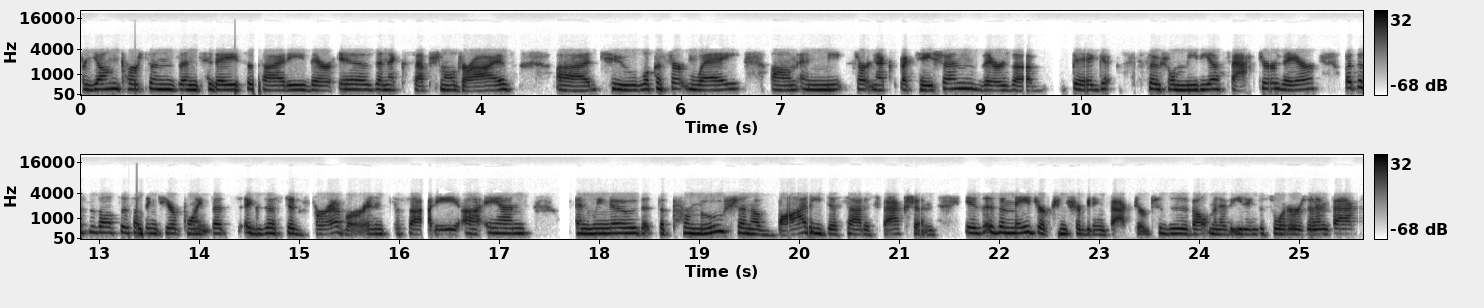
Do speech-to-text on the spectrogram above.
for young persons in today's society, there is an exceptional drive uh, to look a certain way um, and meet certain expectations. There's a big social media factor there, but this is also something to your point that's existed forever in society. Uh, and and we know that the promotion of body dissatisfaction is, is a major contributing factor to the development of eating disorders. And in fact,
